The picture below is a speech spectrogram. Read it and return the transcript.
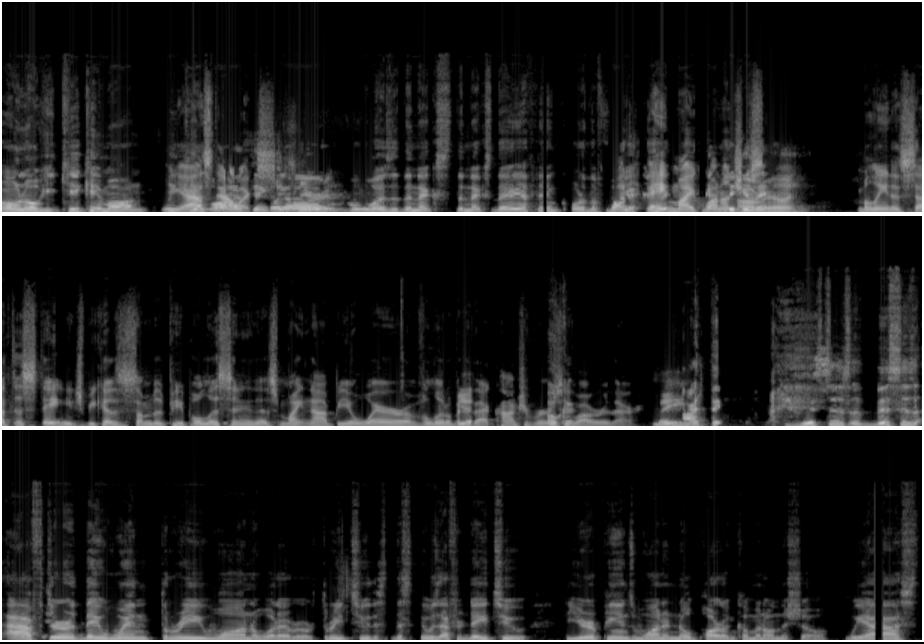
Oh no, he he came on. We he asked came on, Alex. I think, Let's um, what was it? The next the next day, I think, or the Why- yeah, 'cause hey, they- Mike, why don't because Oh, you they- really? Melina, set the stage because some of the people listening to this might not be aware of a little bit of that controversy Okay. while we were there. Me. I think this is this is after they win three one or whatever three two. This, this it was after day two. The Europeans wanted no part on coming on the show. We asked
